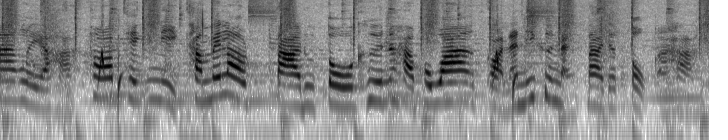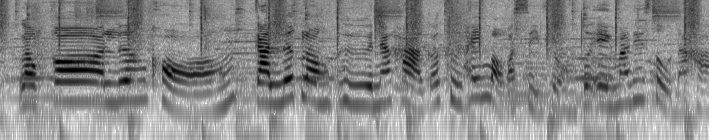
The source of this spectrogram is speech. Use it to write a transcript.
มากเลยอะค่ะชอบเทคนิคทำให้เราตาดูโตขึ้นนะคะ เพราะว่าก่อนอันนี้คือหนังตาจะตกอะค่ะแล้วก็เรื่องของการเลือกรองพื้นนะคะ ก็คือให้เหมาะกับสีผิวของตัวเองมากที่สุดนะคะ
